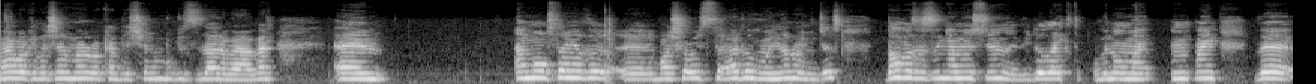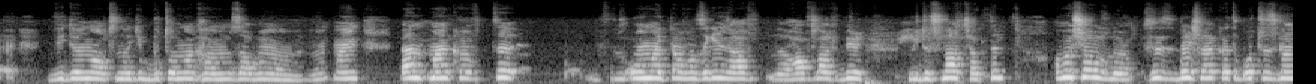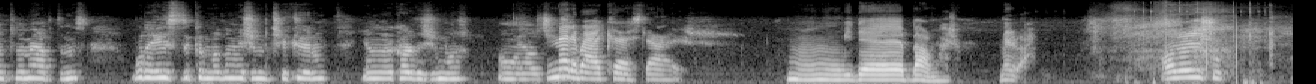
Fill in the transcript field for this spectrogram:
Merhaba arkadaşlar, merhaba kardeşlerim. Bugün sizlerle beraber Amos'tan ya da eee, başka bir sitelerden oyunlar oynayacağız. Daha fazlasını gelmeyi istiyorsanız video like atıp abone olmayı unutmayın. Ve videonun altındaki butondan kanalımıza abone olmayı unutmayın. Ben Minecraft'ı 10 like'tan fazla gelince Half- Half-Life 1 videosunu atacaktım. Ama şey oldu. Siz 5 like atıp 30 görüntüleme yaptınız. Burada iyi sizi kırmadım ve şimdi çekiyorum. Yanında kardeşim var. Ama oynarız. Merhaba arkadaşlar. Hmm, bir de ben varım. Merhaba. Hayır hayır şu.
